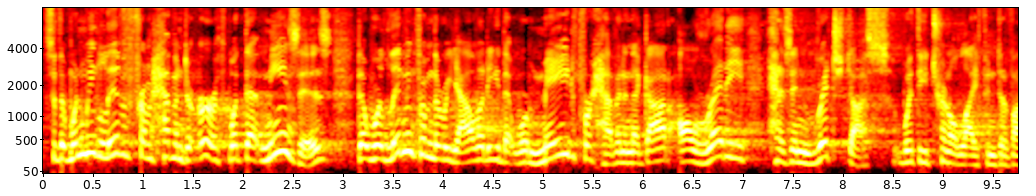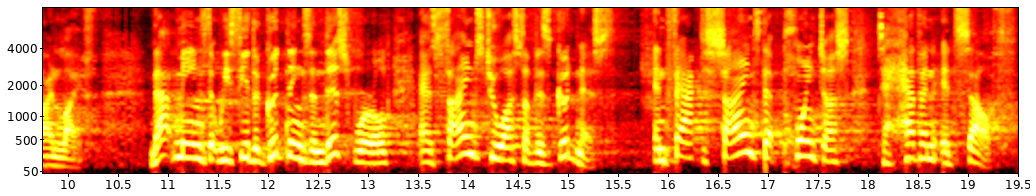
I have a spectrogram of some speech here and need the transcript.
So that when we live from heaven to earth, what that means is that we're living from the reality that we're made for heaven and that God already has enriched us with eternal life and divine life. That means that we see the good things in this world as signs to us of His goodness. In fact, signs that point us to heaven itself.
